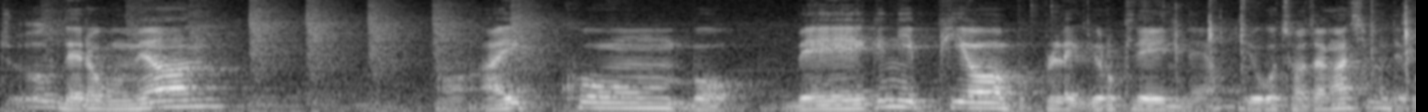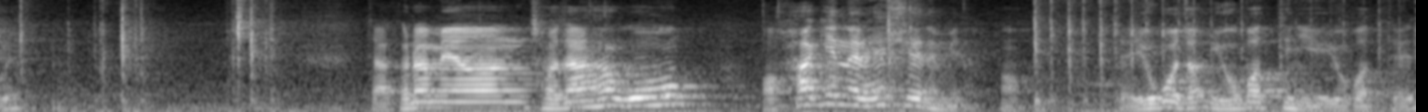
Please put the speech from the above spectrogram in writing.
쭉 내려보면 어, 아이콘 뭐 매그니피어 블랙 이렇게 되어 있네요. 요거 저장하시면 되고요. 자 그러면 저장하고 어, 확인을 해주셔야 됩니다. 어, 자 요거죠. 요 버튼이에요. 요 버튼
